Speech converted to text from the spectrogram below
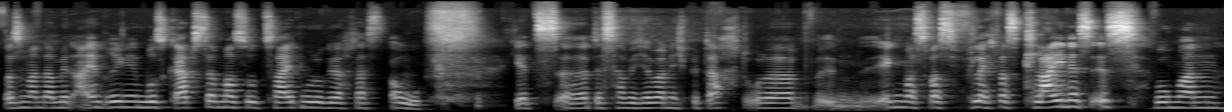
was man damit einbringen muss. Gab es da mal so Zeiten, wo du gedacht hast, oh, jetzt, äh, das habe ich aber nicht bedacht oder äh, irgendwas, was vielleicht was Kleines ist, wo man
